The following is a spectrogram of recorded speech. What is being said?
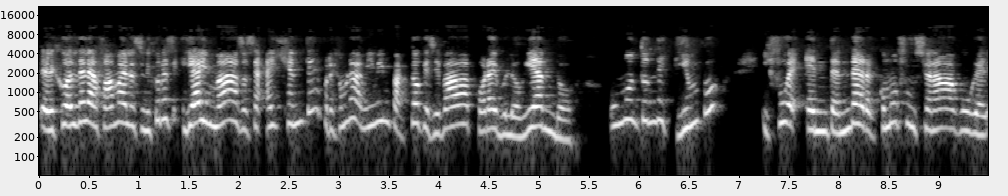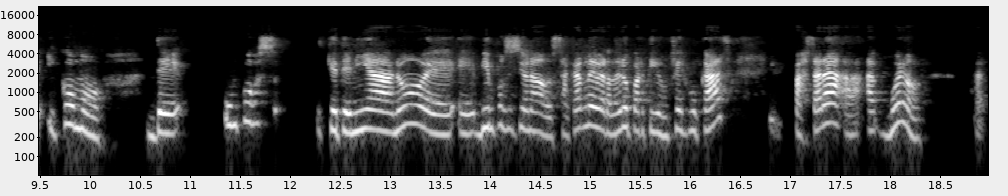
el hall de la fama de los unicornios. Y hay más, o sea, hay gente, por ejemplo, a mí me impactó que llevaba por ahí blogueando un montón de tiempo y fue entender cómo funcionaba Google y cómo de un post que tenía ¿no? Eh, bien posicionado, sacarle verdadero partido en Facebook Ads, pasar a, bueno, a,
